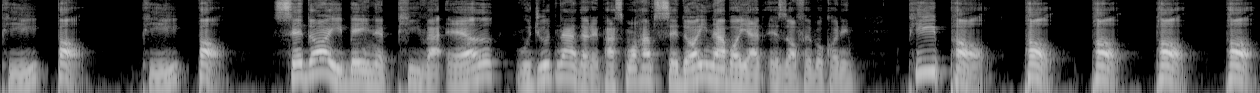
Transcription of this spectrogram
people people صدایی بین P و L وجود نداره. پس ما هم صدایی نباید اضافه بکنیم. people. پا پا پا پا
